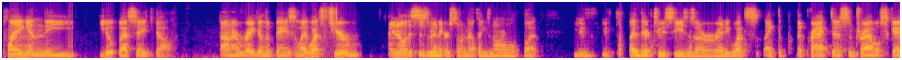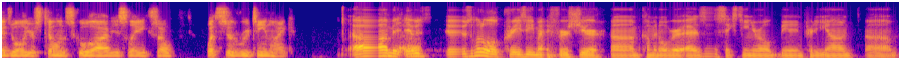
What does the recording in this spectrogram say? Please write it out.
playing in the USHL on a regular basis? Like, what's your? I know this is here, so nothing's normal, but you've you've played there two seasons already. What's like the, the practice and travel schedule? You're still in school, obviously. So, what's the routine like? Um, it, it was it was a little crazy my first year um, coming over as a 16 year old, being pretty young. Um,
